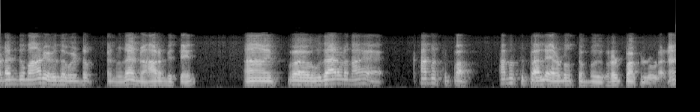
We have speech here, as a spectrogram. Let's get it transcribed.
அடங்குமாறு எழுத வேண்டும் என்றுதான் நான் ஆரம்பித்தேன். உதாரணமாக காமத்துப்பால் சமத்துப்பால பாலில் இரநூத்தம்பது குரட்பாக்கள் உள்ளன.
